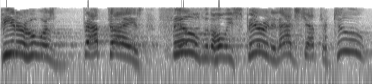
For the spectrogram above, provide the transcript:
Peter, who was baptized, filled with the Holy Spirit in Acts chapter 2.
